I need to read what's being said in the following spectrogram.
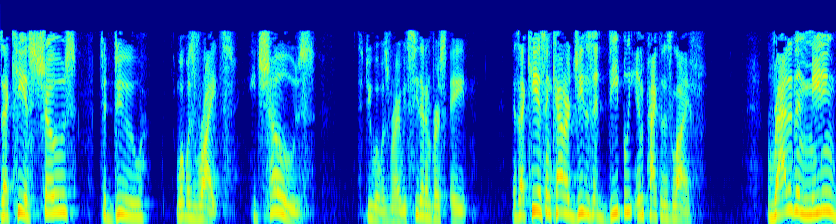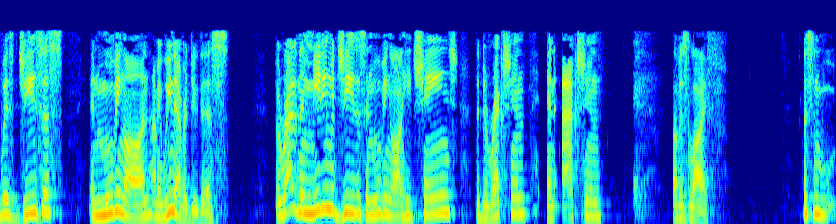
Zacchaeus chose to do what was right. He chose to do what was right. We see that in verse 8. As Zacchaeus encountered Jesus, it deeply impacted his life. Rather than meeting with Jesus and moving on, I mean, we never do this, but rather than meeting with Jesus and moving on, he changed the direction and action of his life. Listen,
